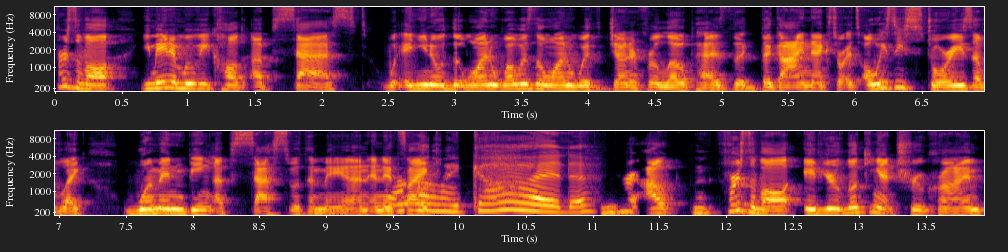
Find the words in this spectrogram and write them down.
first of all you made a movie called obsessed and you know the one what was the one with jennifer lopez the, the guy next door it's always these stories of like women being obsessed with a man. And it's oh like, oh my god. out. First of all, if you're looking at true crime,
